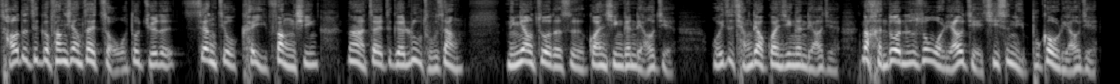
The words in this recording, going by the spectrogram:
朝着这个方向在走，我都觉得这样就可以放心。那在这个路途上，您要做的是关心跟了解。我一直强调关心跟了解。那很多人都说我了解，其实你不够了解，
